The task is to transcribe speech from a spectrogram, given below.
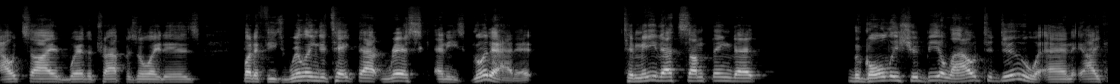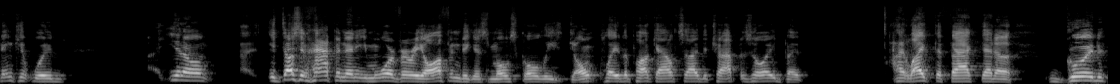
outside where the trapezoid is. But if he's willing to take that risk and he's good at it, to me, that's something that the goalie should be allowed to do. And I think it would, you know, it doesn't happen anymore very often because most goalies don't play the puck outside the trapezoid. But I like the fact that a good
